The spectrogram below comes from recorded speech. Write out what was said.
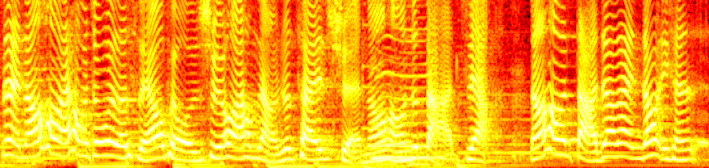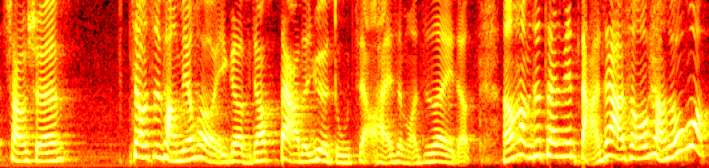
对，然后后来他们就为了谁要陪我去，后来他们两个就猜拳，然后好像就打架，然后他们打架在你知道以前小学。教室旁边会有一个比较大的阅读角还是什么之类的，然后他们就在那边打架的时候，我想说哇，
